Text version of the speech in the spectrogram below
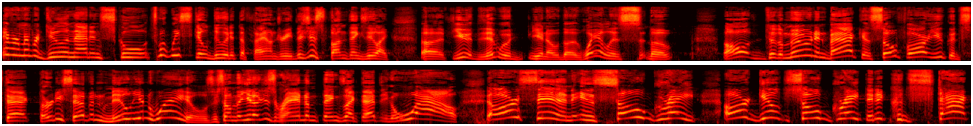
You ever remember doing that in school? It's what we still do it at the foundry. There's just fun things to do, like uh, if you it would you know the whale is the all to the moon and back is so far you could stack 37 million whales or something. You know, just random things like that. that you go, wow, our sin is so great, our guilt so great that it could stack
